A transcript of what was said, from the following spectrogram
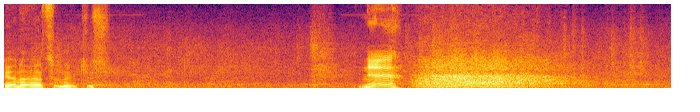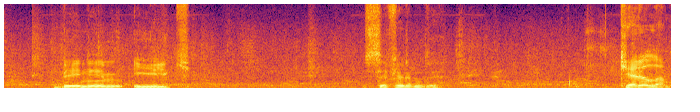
Yani hayatımda ilk kez. Ne? Benim ilk seferimdi. Carol'la mı?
